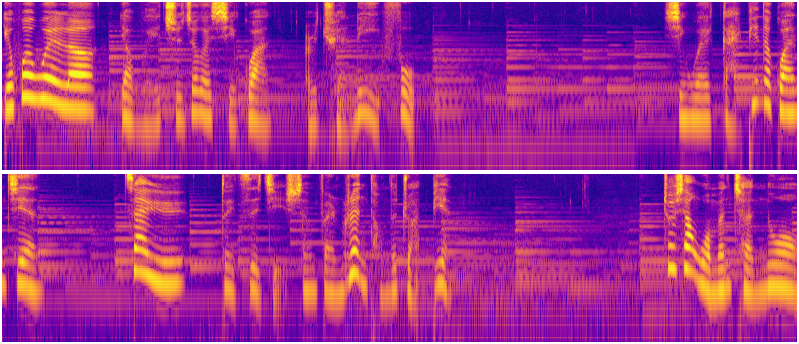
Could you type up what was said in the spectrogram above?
也会为了要维持这个习惯而全力以赴。行为改变的关键在于对自己身份认同的转变。就像我们承诺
